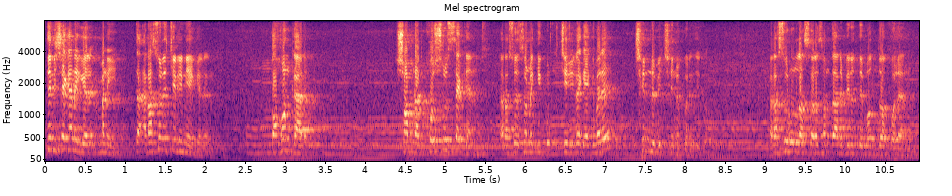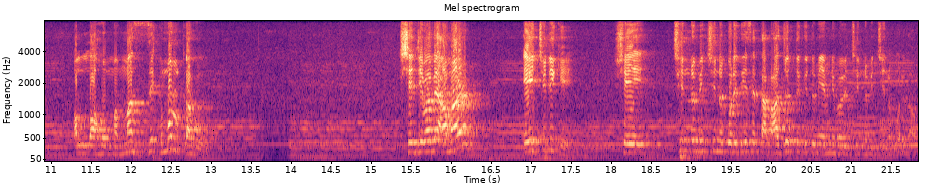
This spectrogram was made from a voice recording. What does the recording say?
তিনি সেখানে গেলেন মানে রাসূলের চিঠি নিয়ে গেলেন। তখনকার সম্রাট খসরু সেকেন্ড রাসূল ইসলামে কি চিঠিটাকে একেবারে ছিন্ন বিচ্ছিন্ন করে দিল। আলাইহি ওয়াসাল্লাম তার বিরুদ্ধে বদুয়া করলেন আল্লাহুম্মা মাজ্জিক মুলকাহু। সে যেভাবে আমার এই চিঠিকে সে ছিন্ন বিচ্ছিন্ন করে দিয়েছে, তার রাজত্বকে তুমি এমনিভাবে ছিন্ন বিচ্ছিন্ন করে দাও।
